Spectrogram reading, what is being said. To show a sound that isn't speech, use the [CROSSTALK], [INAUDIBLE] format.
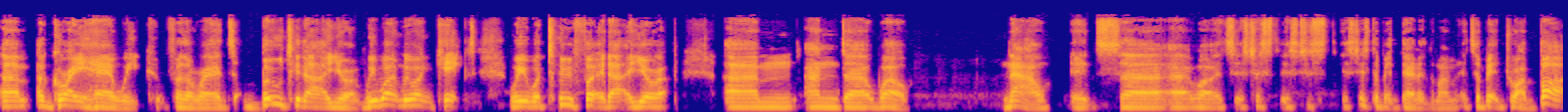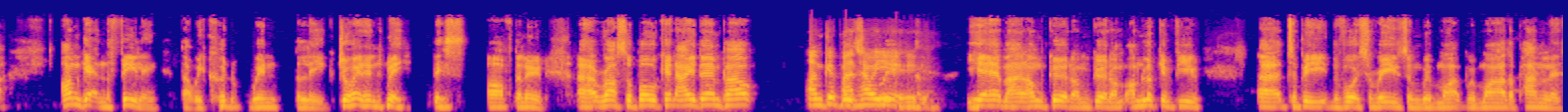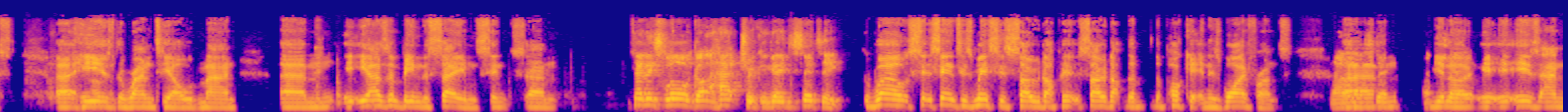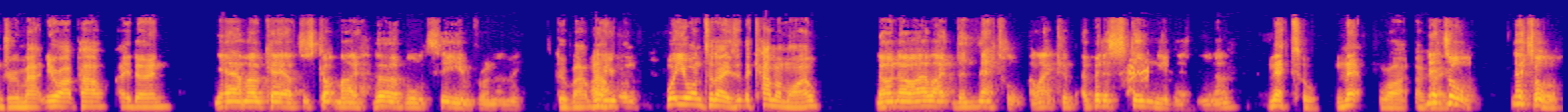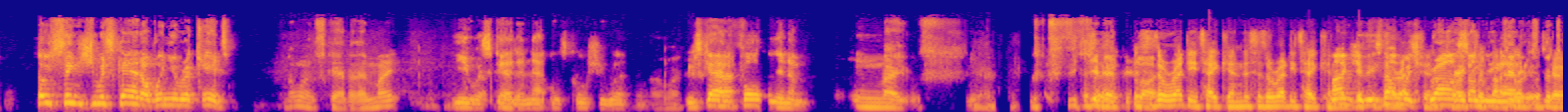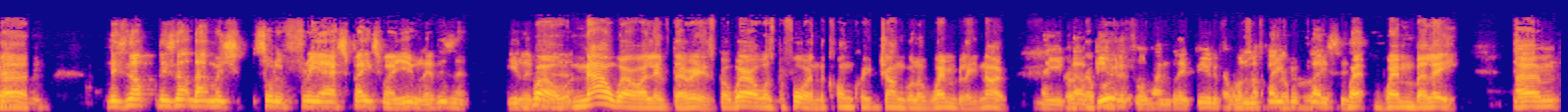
um, a grey hair week for the Reds. Booted out of Europe. We weren't we weren't kicked. We were two footed out of Europe, um, and uh, well, now it's uh, uh, well, it's it's just it's just it's just a bit dead at the moment. It's a bit dry, but I'm getting the feeling that we could win the league. [LAUGHS] Joining me this afternoon, uh, Russell Balkind. How you doing, pal? I'm good, man. How are you? Yeah, man, I'm good. I'm good. I'm I'm looking for you uh, to be the voice of reason with my with my other panelist. Uh, he is the ranty old man. Um, he, hasn't been the same since. Um, Denis Law got a hat trick against City. well, since, since his missus sewed up it sewed up the, the pocket in his Y fronts. No, Um, you know, it. it, it is Andrew Matt. You're right, pal? How you doing? Yeah, I'm okay. I've just got my herbal tea in front of me. Good man. What Wow. are you on? What are you on today? Is it the chamomile? No, no, I like the nettle. I like a, a bit of sting in it, you know? Nettle. Net. Right. Okay. Nettle! Nettle! Those things you were scared of when you were a kid. I wasn't scared of them, mate. You were scared of nettles, of course you were. Oh. You were scared Uh, of falling in them. Mate. Yeah. [LAUGHS] This, yeah. is, this like. is already taken. This is already taken. a Mind you, there's not much grass on the I thought edge it was to turn. There's not there's not that much sort of free air space where you live, is it? You live Well, now where I live, there is, but where I was before in the concrete jungle of Wembley, no. there you there- there go. was- Beautiful, Wembley, beautiful. One of my favourite places. We- Wembley. Um,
